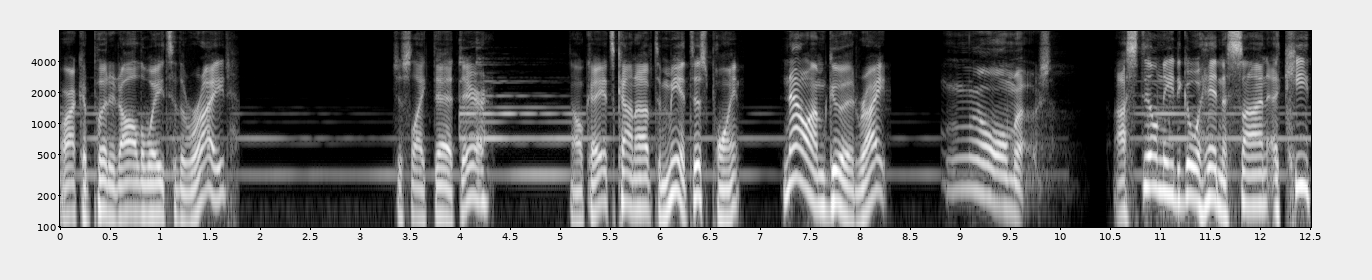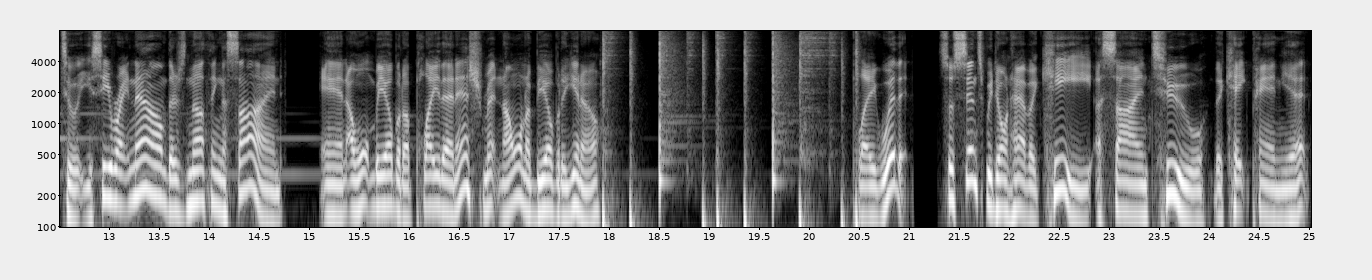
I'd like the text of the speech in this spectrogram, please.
Or I could put it all the way to the right. Just like that there. Okay, it's kind of up to me at this point. Now I'm good, right? Almost. I still need to go ahead and assign a key to it. You see, right now, there's nothing assigned, and I won't be able to play that instrument, and I want to be able to, you know, play with it. So, since we don't have a key assigned to the cake pan yet,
